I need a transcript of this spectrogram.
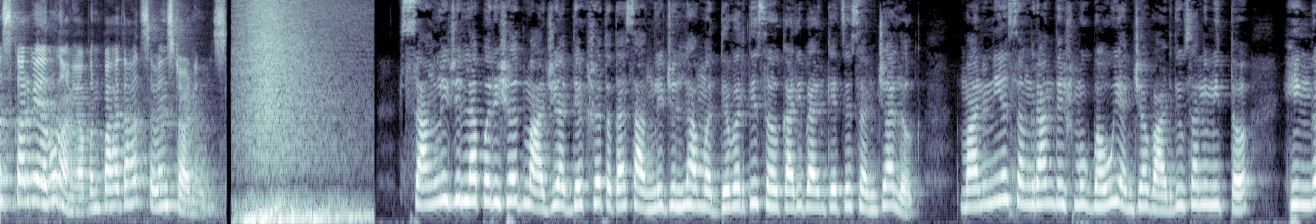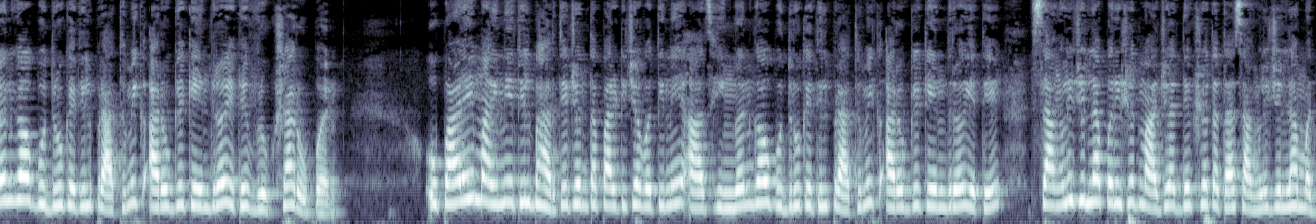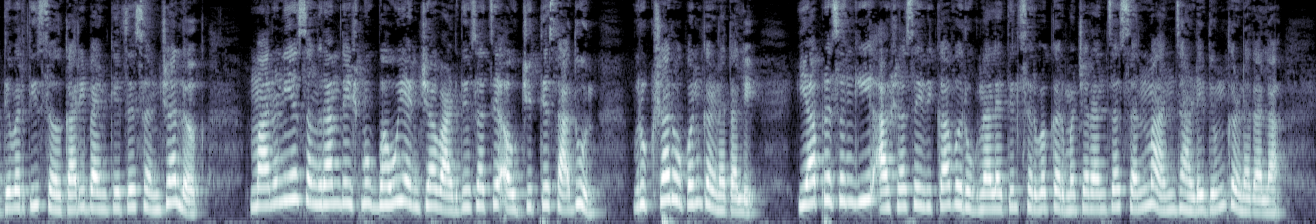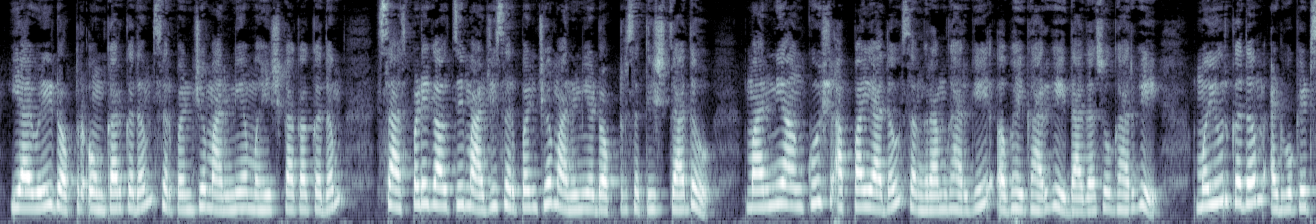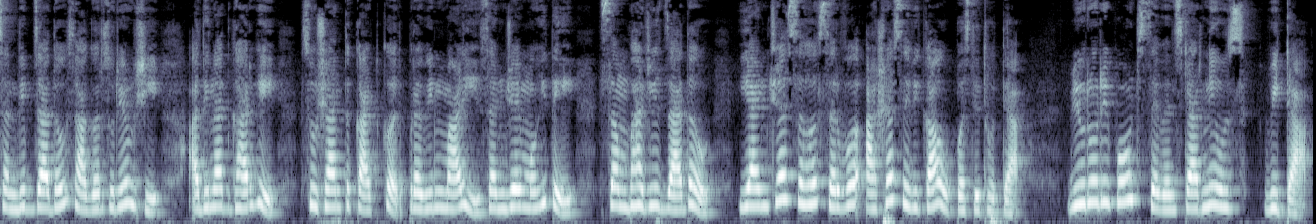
नमस्कार मी अरुण आणि आपण पाहत आहात सेव्हन स्टार न्यूज. सांगली जिल्हा परिषद माजी अध्यक्ष तथा सांगली जिल्हा मध्यवर्ती सहकारी बँकेचे संचालक माननीय संग्राम देशमुख भाऊ यांच्या वाढदिवसानिमित्त हिंगणगाव बुद्रुक येथील प्राथमिक आरोग्य केंद्र येथे वृक्षारोपण. उपाळे मायनी येथील भारतीय जनता पार्टीच्या वतीने आज हिंगणगाव बुद्रुक येथील प्राथमिक आरोग्य केंद्र येथे सांगली जिल्हा परिषद माजी अध्यक्ष तथा सांगली जिल्हा मध्यवर्ती सहकारी बँकेचे संचालक माननीय संग्राम देशमुख भाऊ यांच्या वाढदिवसाचे औचित्य साधून वृक्षारोपण करण्यात आले. या प्रसंगी आशा सेविका व रुग्णालयातील सर्व कर्मचाऱ्यांचा सन्मान झाडे देऊन करण्यात आला. यावेळी डॉक्टर ओंकार कदम सरपंच माननीय महेश काका कदम सासपडे गावचे माजी सरपंच माननीय डॉक्टर सतीश जाधव माननीय अंकुश आप्पा यादव संग्राम घारगे अभय घारगे दादासो घारगे मयूर कदम ॲडव्होकेट संदीप जाधव सागर सूर्यवंशी आदिनाथ घारगे सुशांत काटकर प्रवीण माळी संजय मोहिते संभाजी जाधव यांच्यासह सर्व आशा सेविका उपस्थित होत्या. Bureau report seven star news Vita.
